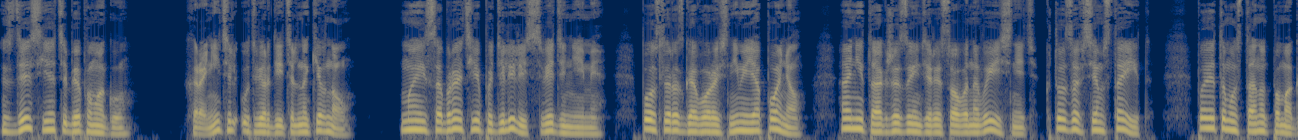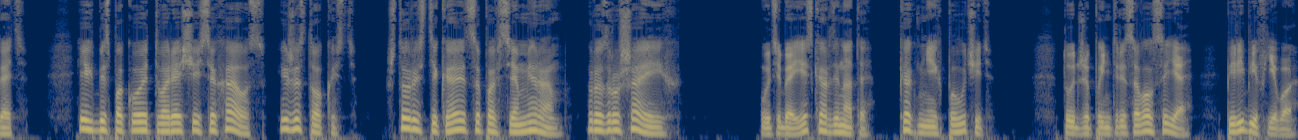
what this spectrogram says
Здесь я тебе помогу. Хранитель утвердительно кивнул. Мои собратья поделились сведениями. После разговора с ними я понял, они также заинтересованы выяснить, кто за всем стоит, поэтому станут помогать. Их беспокоит творящийся хаос и жестокость, что растекается по всем мирам, разрушая их. У тебя есть координаты? Как мне их получить? Тут же поинтересовался я, перебив его.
